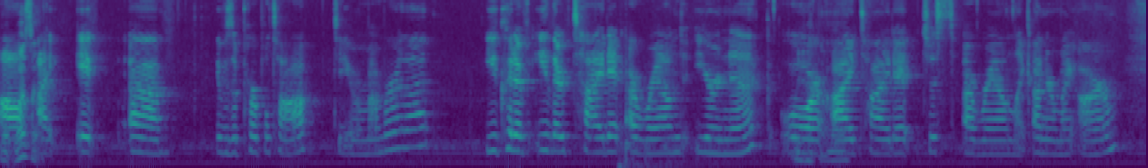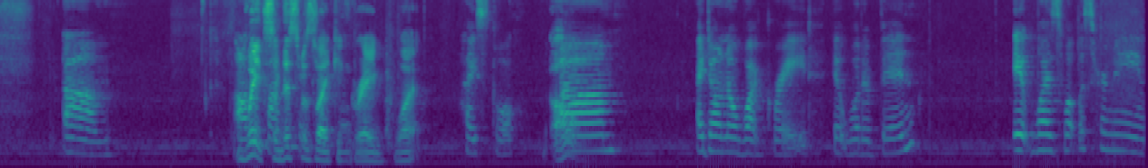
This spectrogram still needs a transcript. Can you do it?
all was it? I it um it was a purple top. Do you remember that? You could have either tied it around your neck or come on. I tied it just around like under my arm. Um I'll Wait, so this was like in grade what? High school. Oh. Um I don't know what grade it would have been. It was what was her name?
